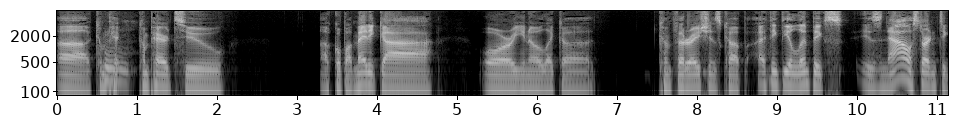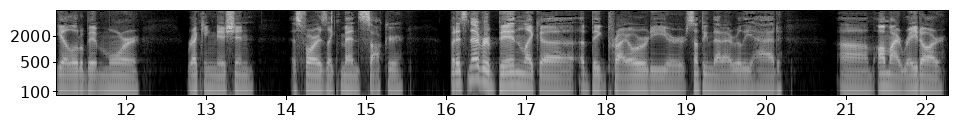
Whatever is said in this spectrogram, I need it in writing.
Uh, compa- Mm. compared to a Copa America or you know like a Confederations Cup, I think the Olympics is now starting to get a little bit more recognition as far as like men's soccer but it's never been like a, a big priority or something that I really had um, on my radar.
